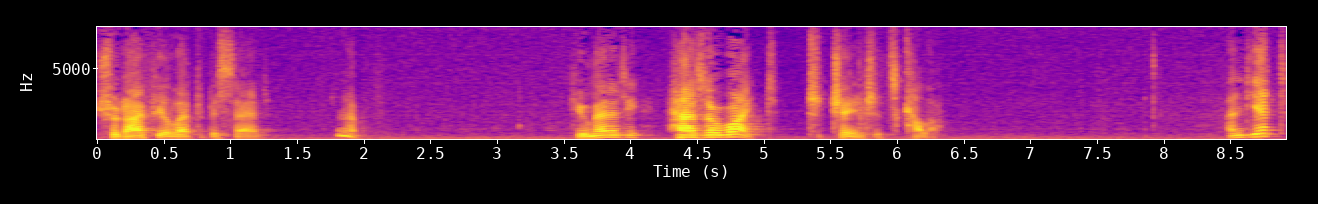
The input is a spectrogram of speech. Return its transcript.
Should I feel that to be sad? No. Humanity has a right to change its color. And yet,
